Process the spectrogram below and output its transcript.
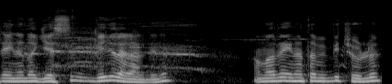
Reyna da geçsin. Gelir herhalde dedim. Ama Reyna tabii bir türlü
